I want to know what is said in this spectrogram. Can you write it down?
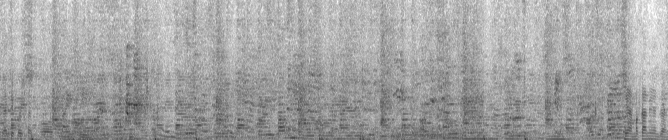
Twenty percent off Nike. Yan, magkano yan dyan?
